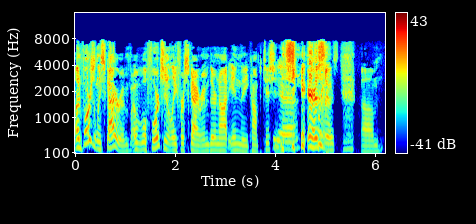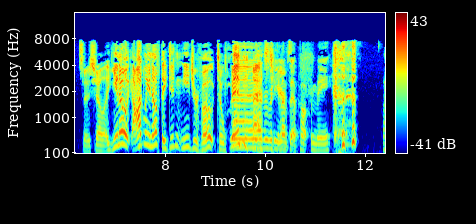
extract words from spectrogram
unfortunately, Skyrim. uh, Well, fortunately for Skyrim, they're not in the competition this year. So, um, so shall you know? Oddly enough, they didn't need your vote to win. Yeah, everybody year. loves it apart from me.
